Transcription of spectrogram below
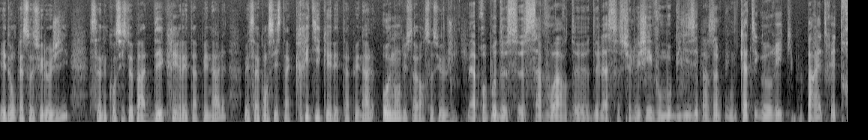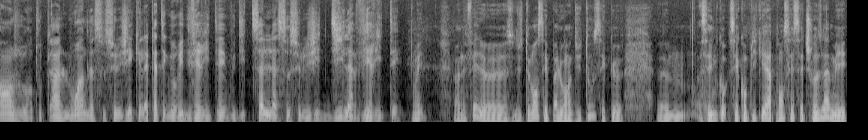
Et donc la sociologie, ça ne consiste pas à décrire l'état pénal, mais ça consiste à critiquer l'état pénal au nom du savoir sociologique. Mais à propos de ce savoir de, la sociologie, vous mobilisez par exemple une catégorie qui peut paraître étrange, ou en tout cas loin de la sociologie, qui est la catégorie de vérité. Vous dites seule la sociologie dit la vérité. Oui. En effet, euh, justement, c'est pas loin du tout. C'est que euh, c'est compliqué à penser cette chose-là, mais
